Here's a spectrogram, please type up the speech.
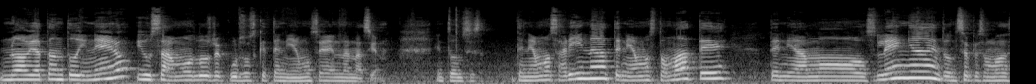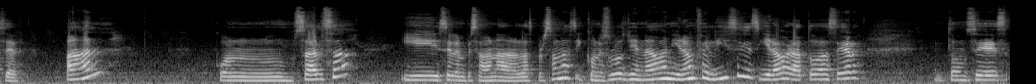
no había tanto dinero y usamos los recursos que teníamos en la nación. Entonces, teníamos harina, teníamos tomate, teníamos leña, entonces empezamos a hacer pan con salsa y se le empezaban a dar a las personas y con eso los llenaban y eran felices y era barato hacer. Entonces,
